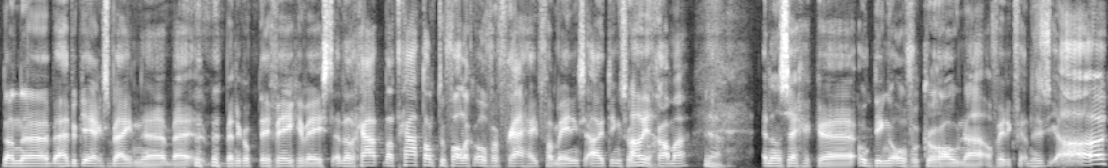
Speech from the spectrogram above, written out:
Dan uh, heb ik ergens bij, een, bij ben ik op tv geweest. En dat gaat, dat gaat dan toevallig over vrijheid van meningsuiting, zo'n oh, programma. Ja. En dan zeg ik ook dingen over corona of weet ik veel. En dan is ja,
